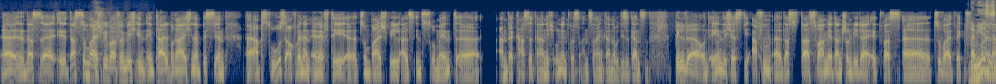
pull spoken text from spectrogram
das, äh, das zum Beispiel war für mich in, in Teilbereichen ein bisschen äh, abstrus, auch wenn ein NFT äh, zum Beispiel als Instrument äh, an der Kasse gar nicht uninteressant sein kann. Aber diese ganzen Bilder und ähnliches, die Affen, äh, das, das war mir dann schon wieder etwas äh, zu weit weg von bei mir ist es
